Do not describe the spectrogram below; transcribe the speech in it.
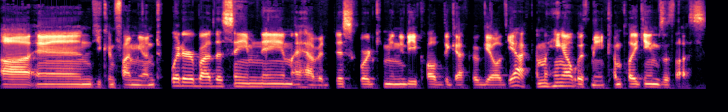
Uh, and you can find me on Twitter by the same name. I have a Discord community called the Gecko Guild. Yeah, come hang out with me. Come play games with us.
